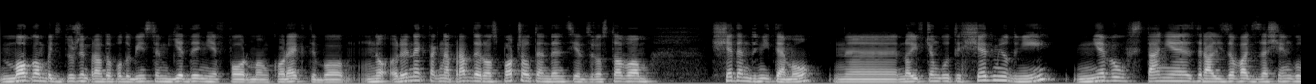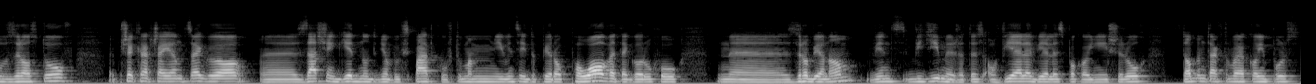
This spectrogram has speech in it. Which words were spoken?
mogą być z dużym prawdopodobieństwem jedynie formą korekty, bo no, rynek tak naprawdę rozpoczął tendencję wzrostową 7 dni temu, e, no i w ciągu tych 7 dni nie był w stanie zrealizować zasięgu wzrostów przekraczającego e, zasięg jednodniowych spadków. Tu mamy mniej więcej dopiero połowę tego ruchu zrobioną, więc widzimy, że to jest o wiele, wiele spokojniejszy ruch. To bym traktował jako impuls,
